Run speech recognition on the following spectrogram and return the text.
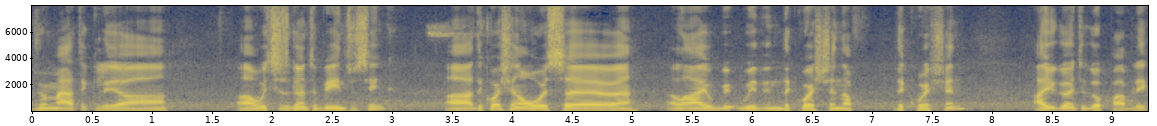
dramatically, uh, uh, which is going to be interesting. the question always lie within the question of the question: Are you going to go public?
